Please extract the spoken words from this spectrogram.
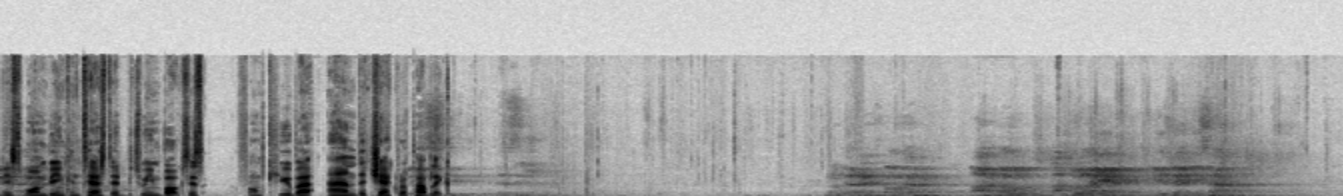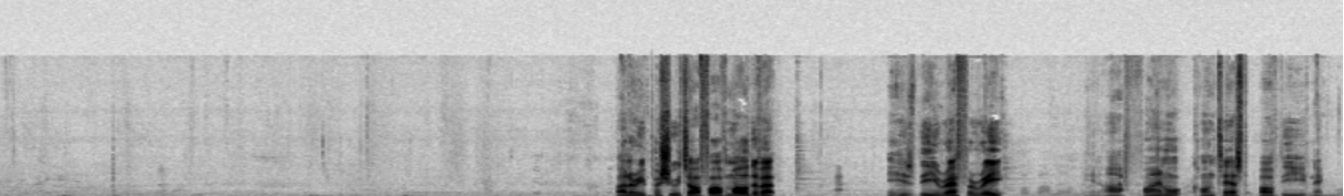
This one being contested between boxers from Cuba and the Czech Republic. Valery Pashutov of Moldova is the referee in our final contest of the evening.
